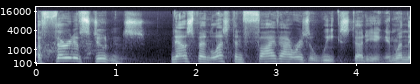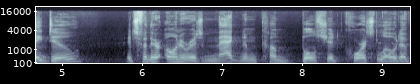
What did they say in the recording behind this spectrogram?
a third of students now spend less than five hours a week studying. And when they do, it's for their onerous magnum cum bullshit course load of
